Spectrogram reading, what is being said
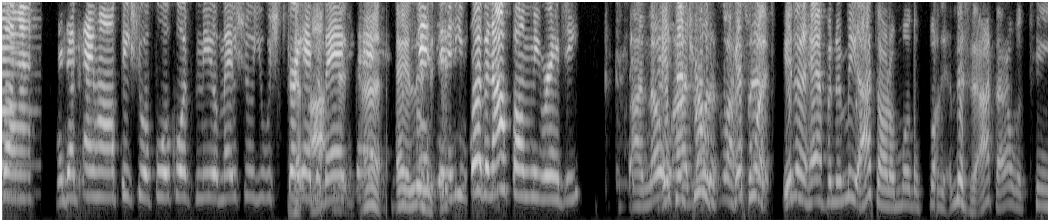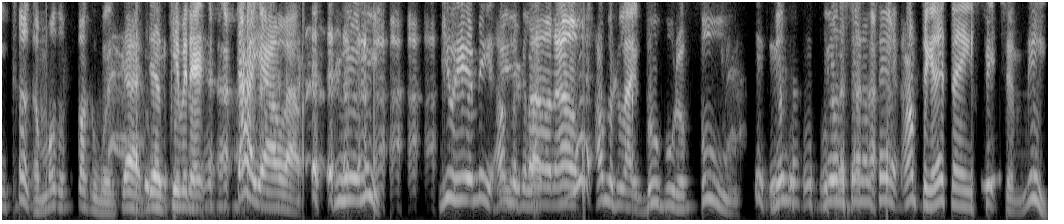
about you got home from this in the octagon and then came home, fixed you a full course meal, made sure you was straight, had your bag Uh, hey, listen, Listen, he rubbing off on me, Reggie. I know It's the know truth. that's why I Guess what? it. It didn't happen to me. I thought a motherfucker. Listen, I thought I was King Tut. A motherfucker was goddamn giving that die y'all out. You hear me? You hear me? I'm You looking like out. what? I'm looking like Boo Boo the fool. You understand what I'm saying? I'm thinking that thing fit to me.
